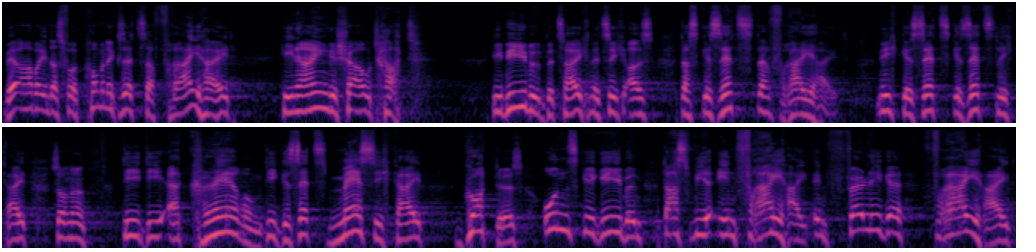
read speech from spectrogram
Wer aber in das vollkommene Gesetz der Freiheit hineingeschaut hat, die Bibel bezeichnet sich als das Gesetz der Freiheit nicht Gesetz, Gesetzlichkeit, sondern die, die Erklärung, die Gesetzmäßigkeit Gottes uns gegeben, dass wir in Freiheit, in völlige Freiheit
